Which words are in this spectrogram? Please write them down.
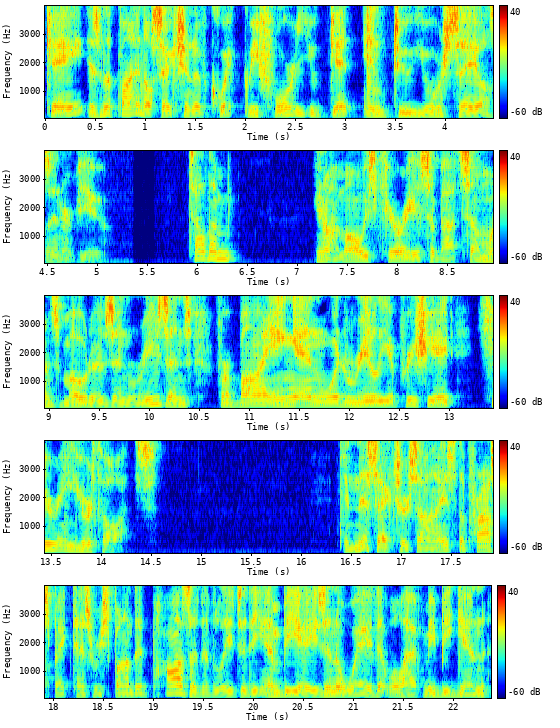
K is the final section of Quick before you get into your sales interview. Tell them, you know, I'm always curious about someone's motives and reasons for buying and would really appreciate hearing your thoughts. In this exercise, the prospect has responded positively to the MBAs in a way that will have me begin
